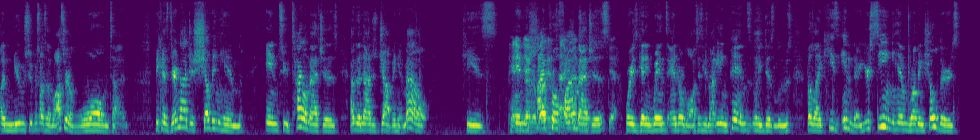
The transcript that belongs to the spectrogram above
a new superstar to the roster in a long time, because they're not just shoving him into title matches and they're not just jobbing him out. He's pinning in Daniel high Bryan profile tag matches, Yeah. where he's getting wins and or losses. He's not eating pins when he does lose, but like he's in there. You're seeing him rubbing shoulders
